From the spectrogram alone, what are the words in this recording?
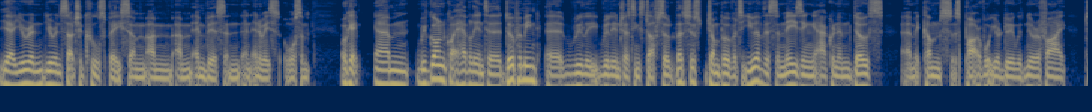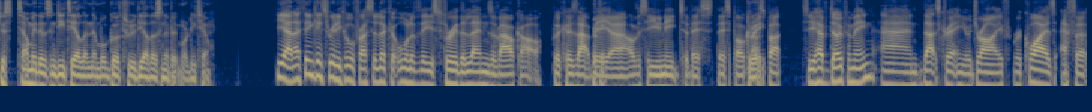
yeah, you're in you're in such a cool space. I'm I'm I'm envious and, and anyways, awesome. Okay, um, we've gone quite heavily into dopamine. Uh, really, really interesting stuff. So let's just jump over to you. Have this amazing acronym DOSE. Um, it comes as part of what you're doing with Neurify. Just tell me those in detail, and then we'll go through the others in a bit more detail. Yeah, and I think it's really cool for us to look at all of these through the lens of alcohol because that'd be Okay. uh, obviously unique to this this podcast. Great. But so you have dopamine, and that's creating your drive. Requires effort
